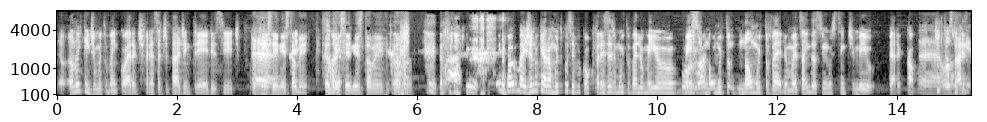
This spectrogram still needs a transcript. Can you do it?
eu, eu não entendi muito bem qual era a diferença de idade entre eles e, tipo. Eu É. pensei nisso também. Eu pensei nisso também. Aham. Eu, eu imagino que era muito possível que o Goku parecesse muito velho, meio. Não muito, não muito velho, mas ainda assim eu me senti meio. Pera, calma. É, o que, que tá o, Zag,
